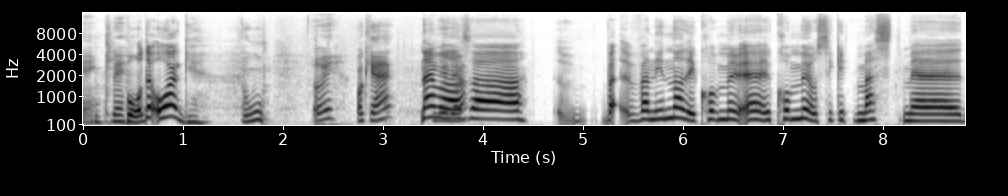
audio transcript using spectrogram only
egentlig. Både og. Oh, Oi. OK. Nei, men altså Venninna di kommer, eh, kommer jo sikkert mest med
